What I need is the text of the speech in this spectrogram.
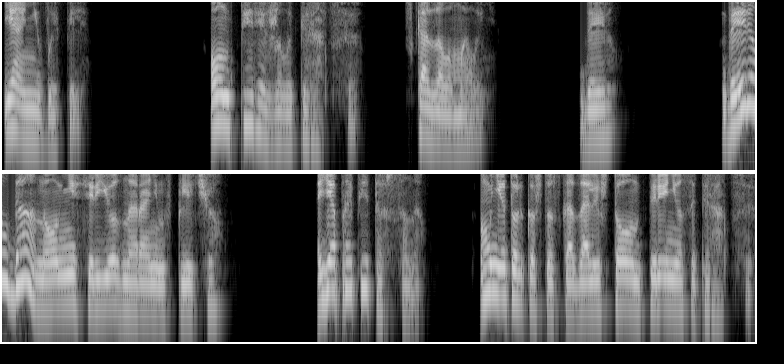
и они выпили. «Он пережил операцию», — сказала Мелани. «Дэрил?» «Дэрил, да, но он несерьезно ранен в плечо. Я про Питерсона. Мне только что сказали, что он перенес операцию».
